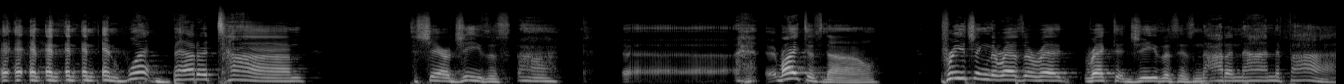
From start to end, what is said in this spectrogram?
And, and, and, and, and what better time to share Jesus? Uh, uh, write this down. Preaching the resurrected Jesus is not a nine to five.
